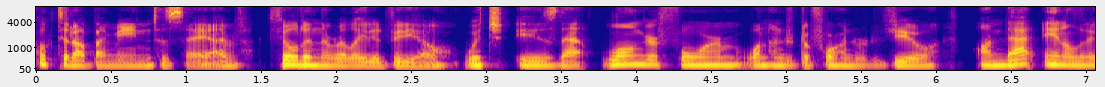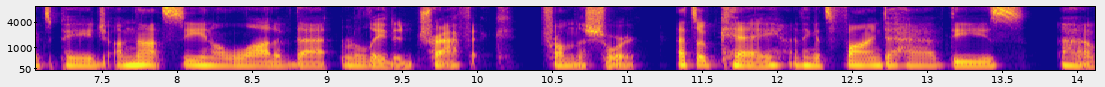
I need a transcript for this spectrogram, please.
Hooked it up, I mean to say I've filled in the related video, which is that longer form 100 to 400 review. On that analytics page, I'm not seeing a lot of that related traffic from the short. That's okay. I think it's fine to have these uh,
